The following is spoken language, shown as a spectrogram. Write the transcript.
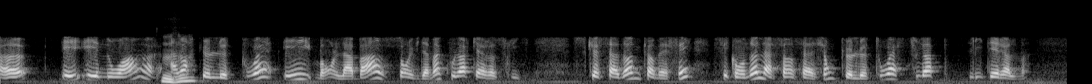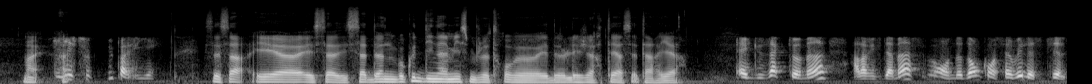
euh, est, est, noir, mm -hmm. alors que le toit et, bon, la base sont évidemment couleur carrosserie. Ce que ça donne comme effet, c'est qu'on a la sensation que le toit flotte littéralement. Ouais. Il est soutenu par rien. C'est ça. Et, euh, ça, donne beaucoup de dynamisme, je trouve, et de légèreté à cet arrière. Exactement. Alors évidemment, on a donc conservé le style.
